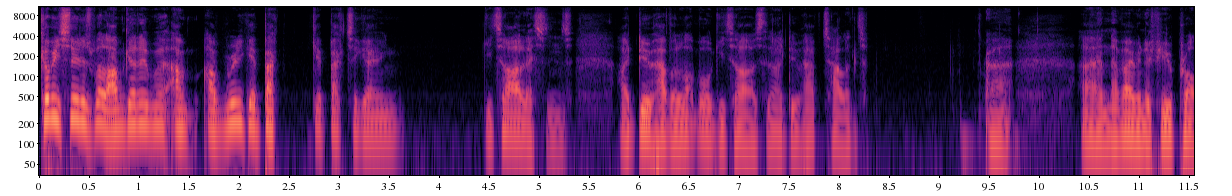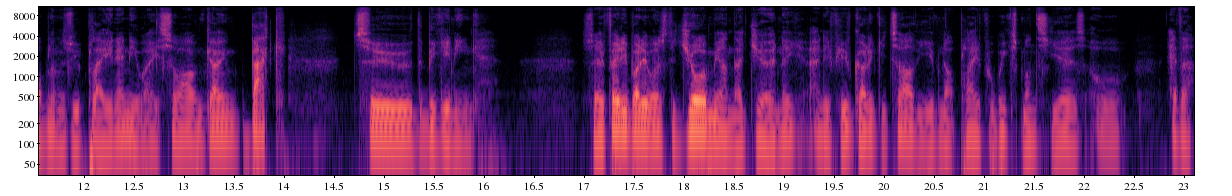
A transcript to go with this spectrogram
coming soon as well. I'm gonna. uh, I'm. I'll really get back. Get back to going guitar lessons. I do have a lot more guitars than I do have talent. Uh, and I'm having a few problems with playing anyway, so I'm going back to the beginning. So if anybody wants to join me on that journey, and if you've got a guitar that you've not played for weeks, months, years, or ever,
